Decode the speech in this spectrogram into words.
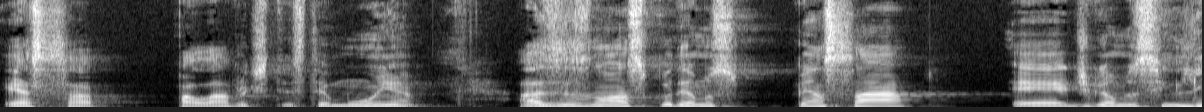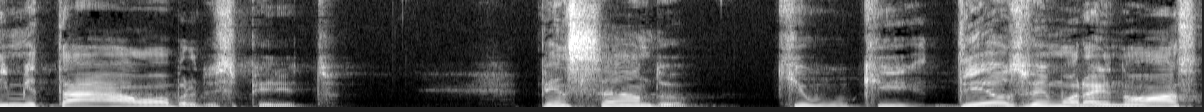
essa palavra de testemunha. Às vezes nós podemos pensar, é, digamos assim, limitar a obra do Espírito, pensando que o que Deus vem morar em nós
